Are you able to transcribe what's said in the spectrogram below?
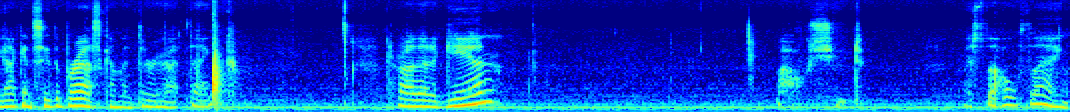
Yeah, I can see the brass coming through, I think. Try that again. Oh, shoot. That's the whole thing.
